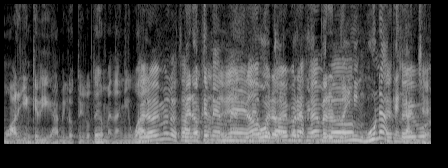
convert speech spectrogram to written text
O alguien que diga, a mí los tiroteos me dan igual. Pero hoy me lo estaba Pero es que me, pasando me- bien. me No, gusta, pero hoy, no por sé qué, ejemplo, pero no hay ninguna que enganche.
